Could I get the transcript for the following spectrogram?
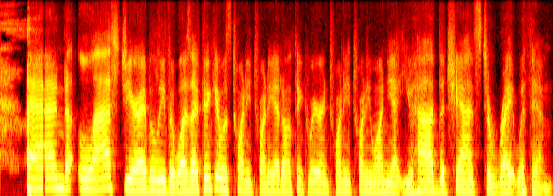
and last year, I believe it was, I think it was 2020. I don't think we are in 2021 yet. You had the chance to write with him.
